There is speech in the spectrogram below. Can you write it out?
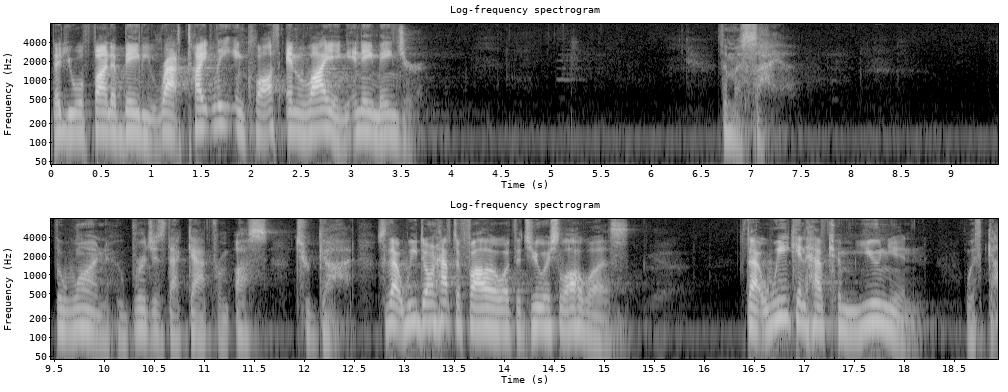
that you will find a baby wrapped tightly in cloth and lying in a manger. The Messiah, the one who bridges that gap from us to God, so that we don't have to follow what the Jewish law was, so that we can have communion with God.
